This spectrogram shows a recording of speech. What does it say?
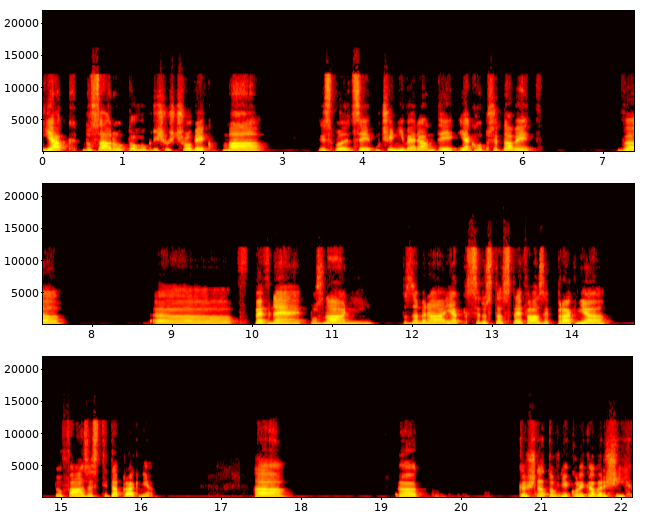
jak dosáhnout toho, když už člověk má k dispozici učení Vedanty, jak ho přetavit v, uh, v pevné poznání, to znamená, jak se dostat z té fáze pragňa do fáze stita pragňa. A, a Kršna to v několika verších,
